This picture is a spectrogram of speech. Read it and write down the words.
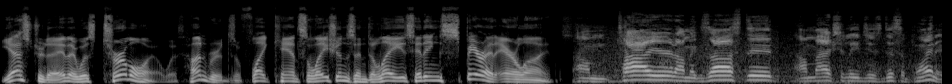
Yesterday, there was turmoil with hundreds of flight cancellations and delays hitting Spirit Airlines. I'm tired. I'm exhausted. I'm actually just disappointed.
